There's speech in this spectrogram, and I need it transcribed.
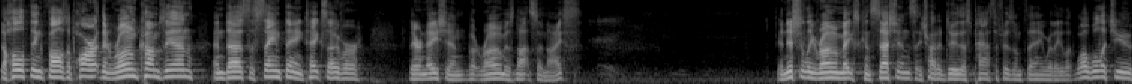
The whole thing falls apart. Then Rome comes in and does the same thing, takes over their nation, but Rome is not so nice. Initially, Rome makes concessions. They try to do this pacifism thing where they, well, we'll let you,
